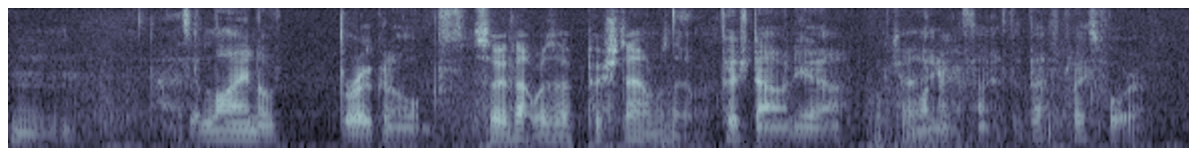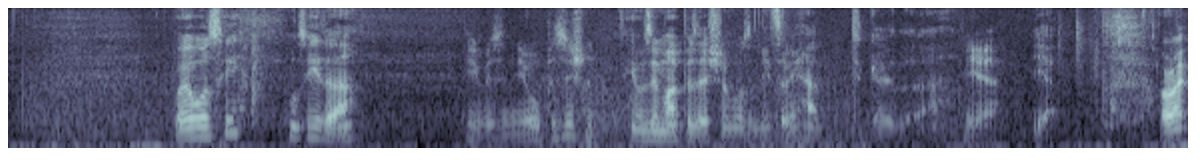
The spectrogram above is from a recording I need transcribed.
Hmm. There's a line of broken orcs. So that was a push down, wasn't it? Push down, yeah. Okay. I'm wondering if that is the best place for it. Where was he? Was he there? He was in your position. He was in my position, wasn't he? So he had to go there. Yeah. Yeah. Alright,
